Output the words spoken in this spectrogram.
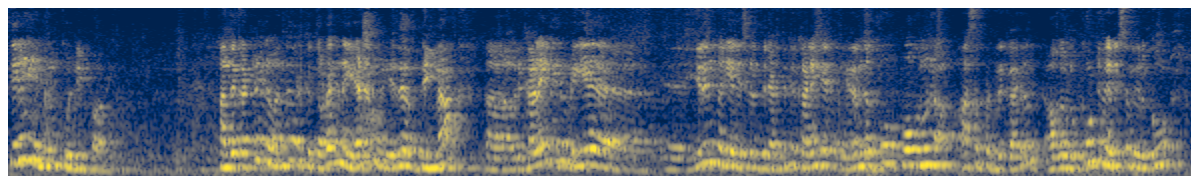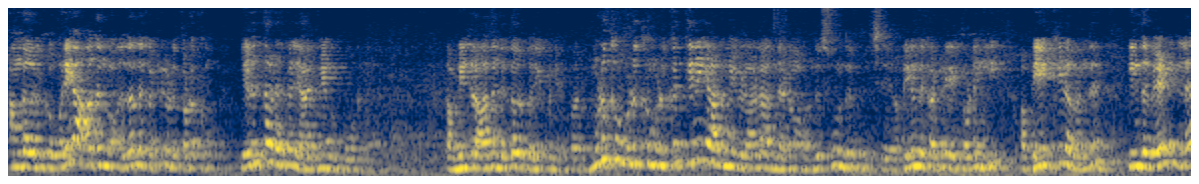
திரை என்னும் கொல்லிப்பாவை அந்த கட்டுரையில் வந்து அவருக்கு தொடங்கின இடம் எது அப்படின்னா ஒரு அவர் கலைஞருடைய அஹ், இறுதி மரியாதை செலுத்துற இடத்துக்கு கலைஞர் இறந்தப்போ போகணும்னு ஆசைப்பட்டிருக்காரு. அவரோட கூட்ட நெரிசல் இருக்கும். அங்கே அவருக்கு ஒரே ஆதங்கம். அதுதான் அந்த கட்டுரையோட தொடக்கம். எழுத்தாளர்கள் யாருமே அங்கே போகல அப்படின்ற ஆதங்கத்தை அவர் பதிவு பண்ணியிருப்பார். முழுக்க முழுக்க முழுக்க திரை ஆளுமைகளால் அந்த இடம் வந்து சூழ்ந்துருந்துச்சு அப்படின்னு அந்த கட்டுரையை தொடங்கி அப்படியே கீழே வந்து இந்த வேலையில்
